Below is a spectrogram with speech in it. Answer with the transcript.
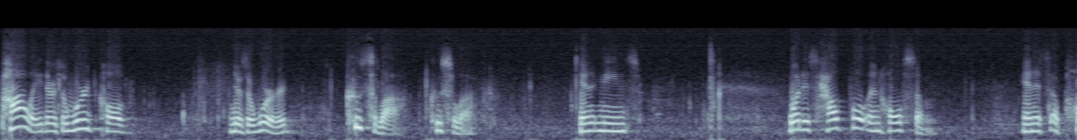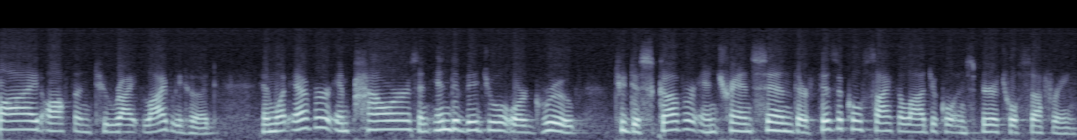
Pali, there's a word called, there's a word, kusala, kusala, and it means what is helpful and wholesome. And it's applied often to right livelihood and whatever empowers an individual or group to discover and transcend their physical, psychological, and spiritual suffering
